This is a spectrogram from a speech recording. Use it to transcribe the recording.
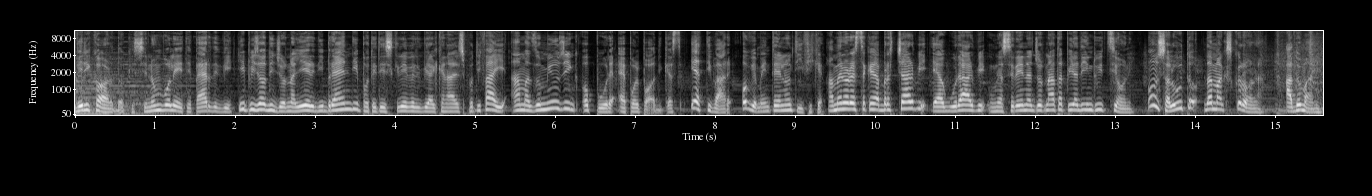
Vi ricordo che se non volete perdervi gli episodi giornalieri di Brandy potete iscrivervi al canale Spotify, Amazon Music oppure Apple Podcast e attivare ovviamente le notifiche. A me non resta che abbracciarvi e augurarvi una serena giornata piena di intuizioni. Un saluto da Max Corona. A domani.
